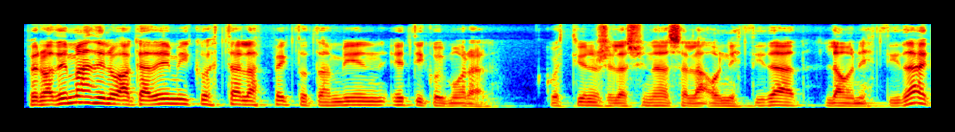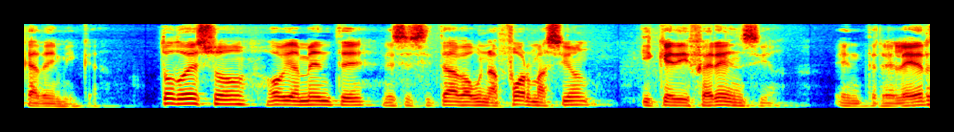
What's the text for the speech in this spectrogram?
Pero además de lo académico está el aspecto también ético y moral, cuestiones relacionadas a la honestidad, la honestidad académica. Todo eso obviamente necesitaba una formación y qué diferencia entre leer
